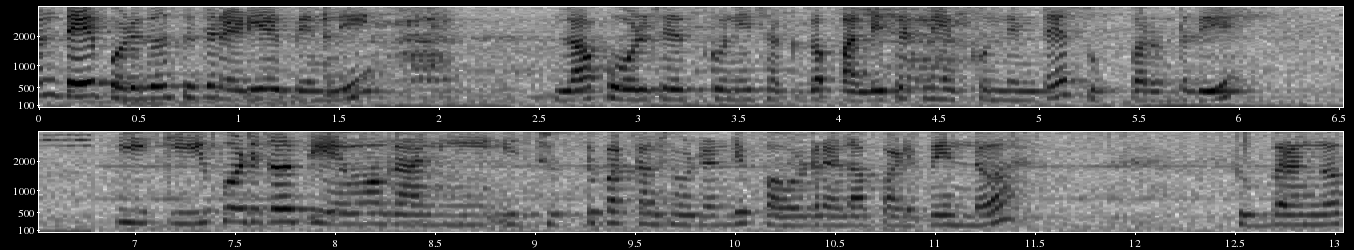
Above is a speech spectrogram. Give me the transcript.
అంతే పొడి దోశ అయితే రెడీ అయిపోయింది. ఇలా ఫోల్డ్ చేసుకొని చక్కగా పల్లి చట్నీ వేసుకుని తింటే సూపర్ ఉంటుంది. ఈ గీ పొడి దోశ ఏమో కానీ ఈ చుట్టుపక్కల చూడండి పౌడర్ ఎలా పడిపోయిందో. శుభ్రంగా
